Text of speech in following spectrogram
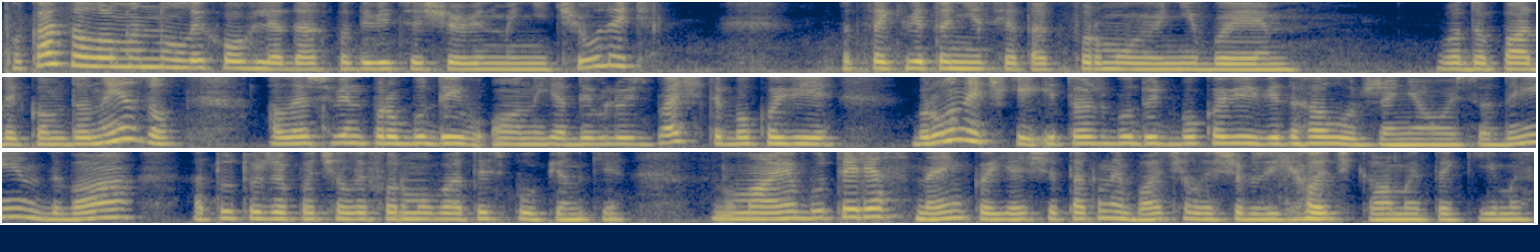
показувала в минулих оглядах. Подивіться, що він мені чудить. Оце квітоніс я так формую, ніби водопадиком донизу. Але ж він пробудив, он, я дивлюсь, бачите, бокові брунички, і тож будуть бокові відгалудження. Ось один, два, а тут уже почали формуватись пуп'янки. Ну, має бути рясненько, я ще так не бачила, щоб з гілочками такими.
